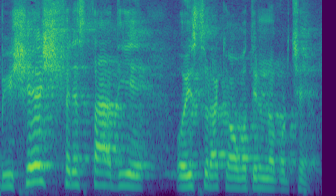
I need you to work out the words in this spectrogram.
বিশেষ ফেরেস্তা দিয়ে ওই সুরাকে অবতীর্ণ করছে।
